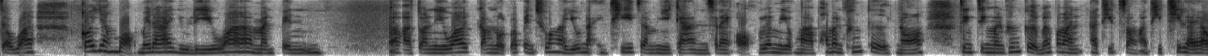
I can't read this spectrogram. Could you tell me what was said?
แต่ว่าก็ยังบอกไม่ได้อยู่ดีว่ามันเป็น ตอนนี้ว่ากำหนดว่าเป็นช่วงอายุไหนที่จะมีการแสดงออกเรื่องนี้ออกมา เพราะมันเพิ่งเกิดเนาะจริง ๆ มันเพิ่งเกิดเมื่อประมาณอาทิตย์สองอาทิตย์ที่แล้ว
